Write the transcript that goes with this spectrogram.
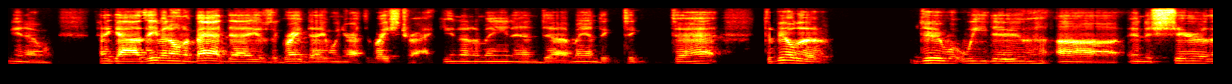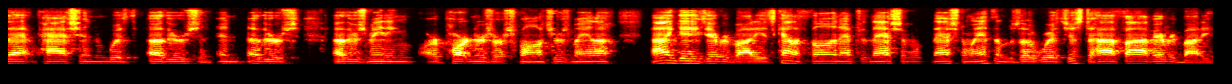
you know, hey guys, even on a bad day, was a great day when you're at the racetrack. You know what I mean? And uh, man, to to to have to be able to do what we do uh, and to share that passion with others and, and others others meaning our partners our sponsors man. I i engage everybody. It's kind of fun after the national national anthem is over with just to high five everybody.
